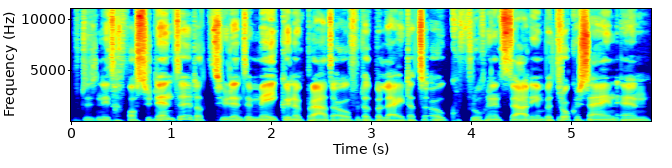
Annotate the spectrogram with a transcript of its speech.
of dus in dit geval studenten, dat studenten mee kunnen praten over dat beleid. Dat ze ook vroeg in het stadium betrokken zijn en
